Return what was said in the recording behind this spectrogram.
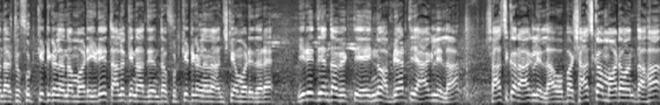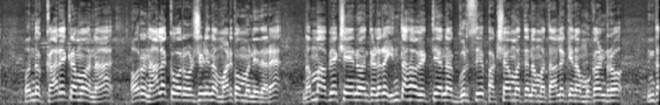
ಒಂದಷ್ಟು ಫುಡ್ ಕಿಟ್ಗಳನ್ನು ಮಾಡಿ, ಇಡೀ ತಾಲೂಕಿನಾದ್ಯಂತ ಫುಡ್ ಕಿಟ್ಗಳನ್ನು ಹಂಚಿಕೆ ಮಾಡಿದ್ದಾರೆ. ಈ ರೀತಿಯಂಥ ವ್ಯಕ್ತಿ ಇನ್ನೂ ಅಭ್ಯರ್ಥಿ ಆಗಲಿಲ್ಲ, ಶಾಸಕರಾಗಲಿಲ್ಲ. ಒಬ್ಬ ಶಾಸಕ ಮಾಡುವಂತಹ ಒಂದು ಕಾರ್ಯಕ್ರಮವನ್ನು ಅವರು ನಾಲ್ಕೂವರೆ ವರ್ಷಗಳಿಂದ ಮಾಡ್ಕೊಂಡು ಬಂದಿದ್ದಾರೆ. ನಮ್ಮ ಅಪೇಕ್ಷೆ ಏನು ಅಂತ ಹೇಳಿದ್ರೆ, ಇಂತಹ ವ್ಯಕ್ತಿಯನ್ನು ಗುರುಸಿ ಪಕ್ಷ ಮತ್ತು ನಮ್ಮ ತಾಲೂಕಿನ ಮುಖಂಡರು ಇಂಥ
